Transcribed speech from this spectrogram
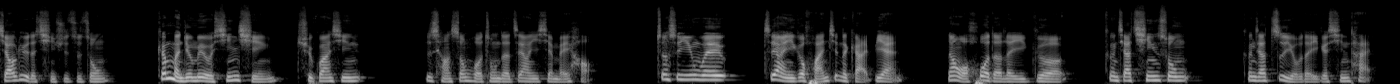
焦虑的情绪之中，根本就没有心情去关心日常生活中的这样一些美好。正是因为这样一个环境的改变，让我获得了一个更加轻松、更加自由的一个心态。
